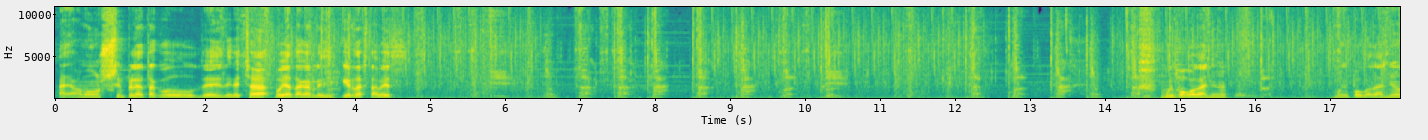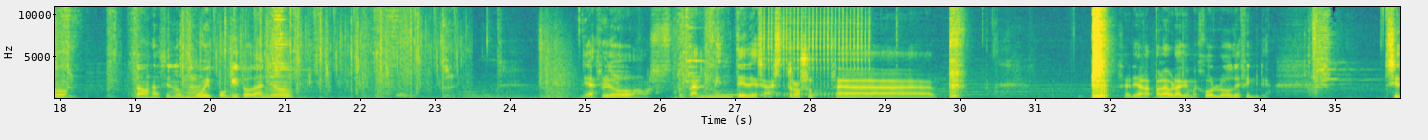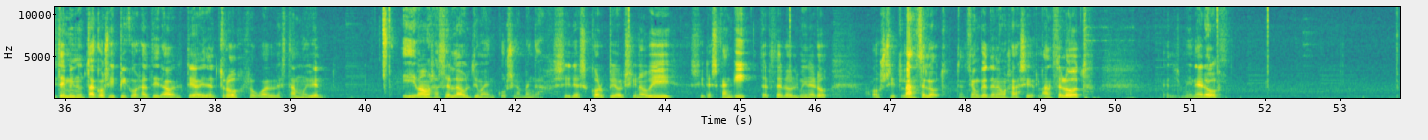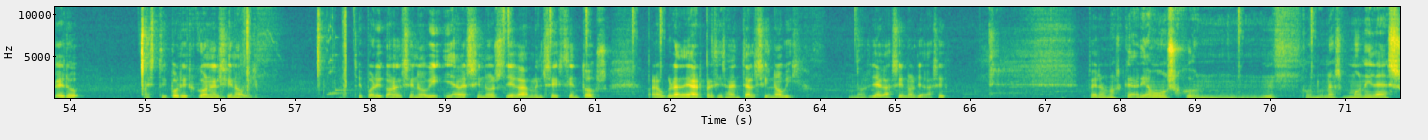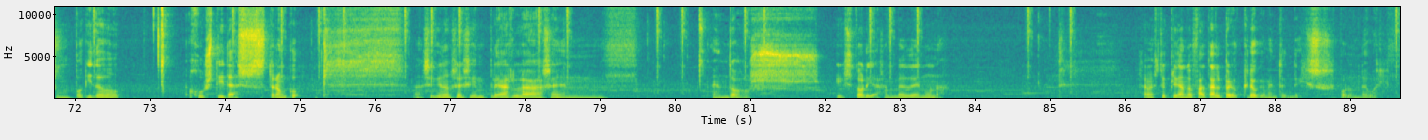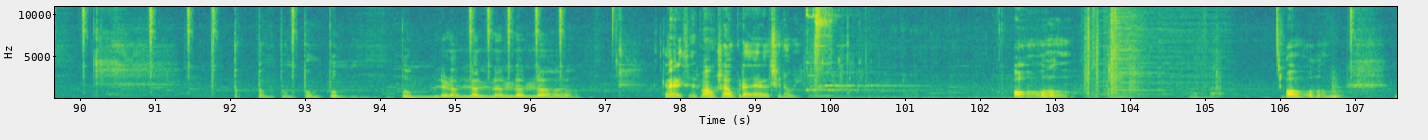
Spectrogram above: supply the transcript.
Allá vamos, siempre le ataco de derecha, voy a atacarle de izquierda esta vez. Muy poco daño, ¿eh? Muy poco daño. Estamos haciendo muy poquito daño. y ha sido, totalmente desastroso. O sea, sería la palabra que mejor lo definiría. Siete minutacos y picos ha tirado el tío ahí dentro, lo cual está muy bien. Y vamos a hacer la última incursión, venga. Sir Scorpio el Shinobi, Sir Skanky, tercero el minero, o Sir Lancelot. Atención que tenemos a Sir Lancelot, el minero. Pero Estoy por ir con el Shinobi. Estoy por ir con el Shinobi y a ver si nos llega 1600 para upgradear precisamente al Shinobi. Nos llega, sí, nos llega, sí. Pero nos quedaríamos con, con unas monedas un poquito justitas, tronco. Así que no sé si emplearlas en, en dos historias en vez de en una me estoy explicando fatal, pero creo que me entendéis por dónde voy. Pum, pum, pum, pum, pum, ¿Qué narices? Vamos a upgradear al Shinobi. ¡Oh! ¡Oh!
